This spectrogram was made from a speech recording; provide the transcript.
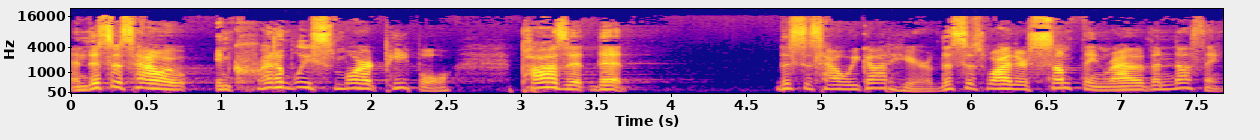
And this is how incredibly smart people posit that this is how we got here. This is why there's something rather than nothing.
